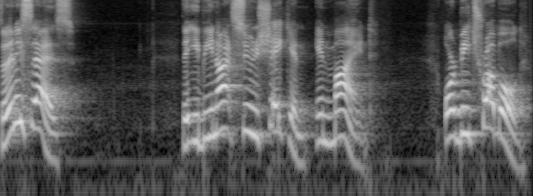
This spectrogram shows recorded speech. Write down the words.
So then he says, That ye be not soon shaken in mind, or be troubled,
